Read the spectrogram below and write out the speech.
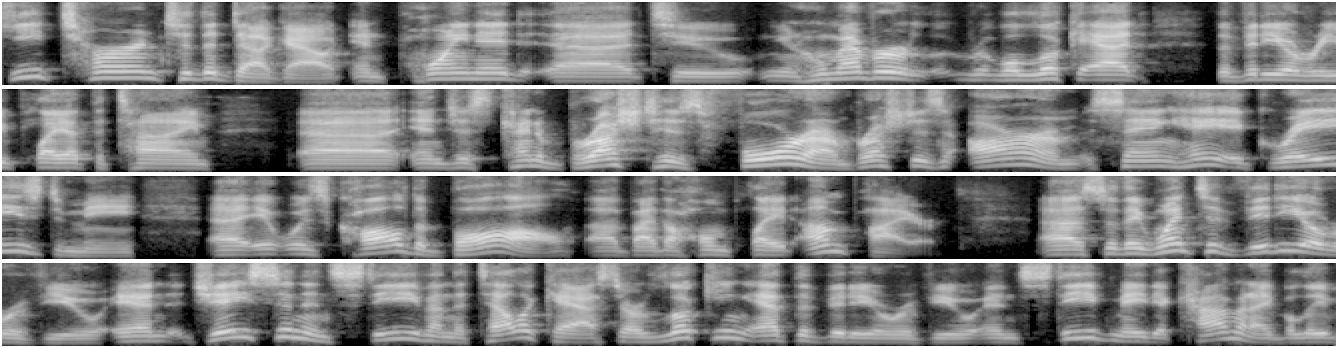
he turned to the dugout and pointed uh, to you know, whomever will look at the video replay at the time uh, and just kind of brushed his forearm, brushed his arm, saying, Hey, it grazed me. Uh, it was called a ball uh, by the home plate umpire. Uh, so they went to video review, and Jason and Steve on the telecast are looking at the video review. And Steve made a comment, I believe,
